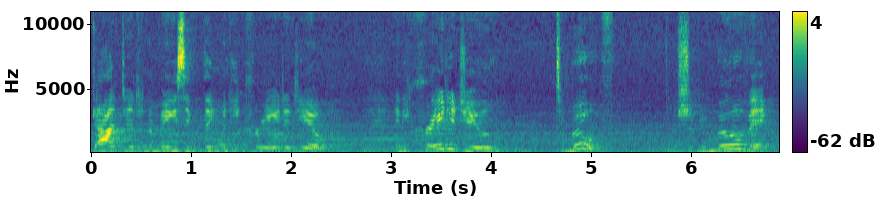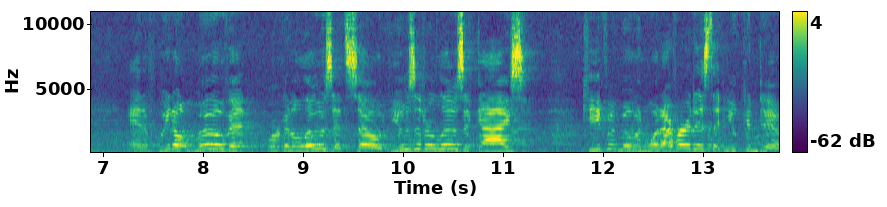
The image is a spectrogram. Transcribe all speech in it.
God did an amazing thing when He created you. And He created you to move. You should be moving. And if we don't move it, we're going to lose it. So use it or lose it, guys. Keep it moving, whatever it is that you can do.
